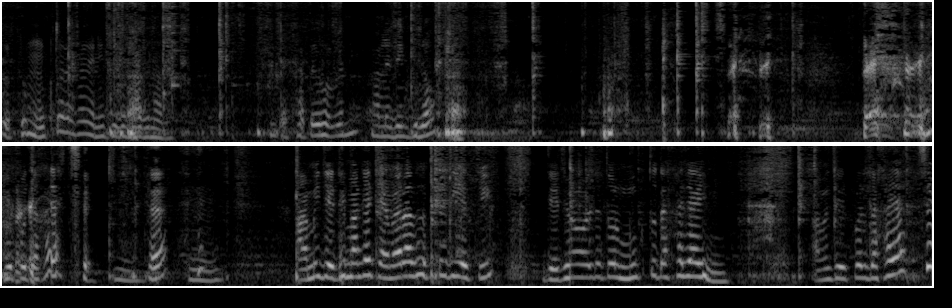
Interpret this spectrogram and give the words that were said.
তোর তো মুখটা দেখা যায়নি শুধু ভাগ না। দেখাতেও হবে না নাহলে যে ঘুরাও দেখা যাচ্ছে? হ্যাঁ? আমি জেঠিমাকে ক্যামেরা ধরতে দিয়েছি। জেঠিমা বলতে তোর মুখ তো দেখা যায়নি। আমি যে এরপর দেখা যাচ্ছে?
